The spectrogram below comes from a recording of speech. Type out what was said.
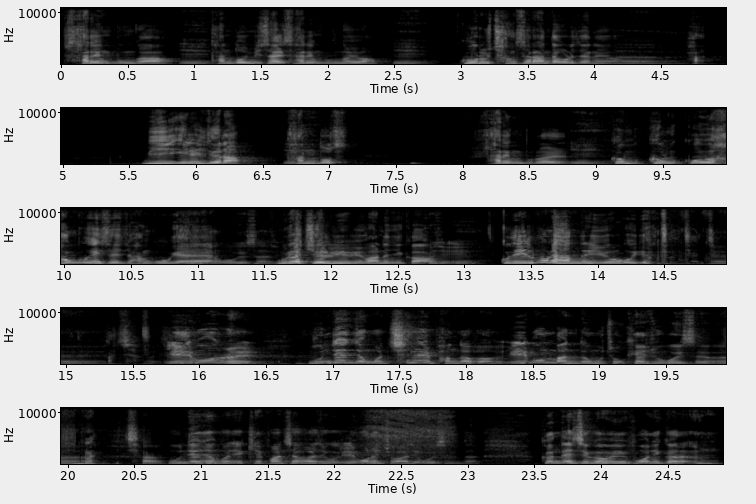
사령부인가 예. 탄도미사일 사령부인가요? 예. 그거를 창설한다고 그러잖아요. 어. 하- 미일 연합 예. 탄도 사령부를 예, 예. 그럼 그럼 그 한국에서 해야지 한국에 네, 한국에서 하죠. 우리가 제일 위험이 많으니까. 그죠, 예. 근데 일본에 하는 이유로 예, 참. 일본을 문재인 정권 친일파인가 봐. 일본만 너무 좋게 해주고 있어요. 어. 참. 문재인 정권이 개판 쳐가지고 일본이 좋아지고 있습니다. 근데 지금 여기 보니까 음,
